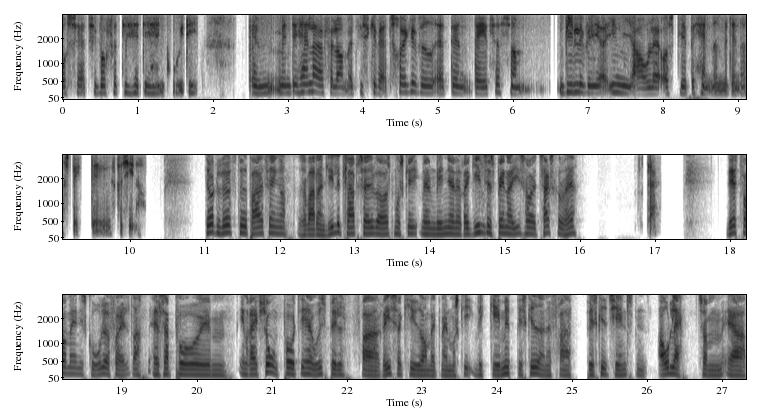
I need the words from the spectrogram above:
årsager til, hvorfor det her det er en god idé. Øhm, men det handler i hvert fald om, at vi skal være trygge ved, at den data, som vi leverer ind i Aula, også bliver behandlet med den respekt, det fortjener. Det var den løftede pegefinger, og så var der en lille klapsalve også måske mellem linjerne. Regitze. Spænder Ishøj, tak skal du have. Næstformand i skole og forældre. Altså på øhm, en reaktion på det her udspil fra Rigsarkivet om, at man måske vil gemme beskederne fra beskedtjenesten Aula, som er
